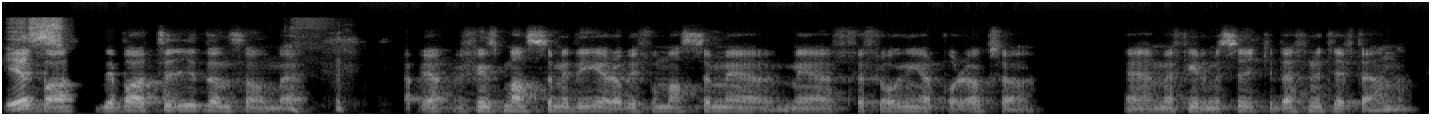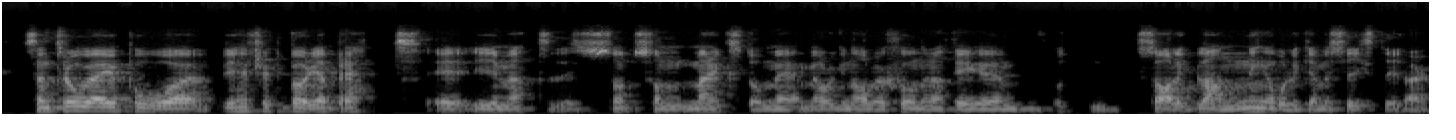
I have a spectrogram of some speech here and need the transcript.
Yes. Det, är bara, det är bara tiden som... Eh, det finns massor med idéer och vi får massor med, med förfrågningar på det också. Eh, med filmmusik är definitivt en. Sen tror jag ju på, vi har försökt börja brett eh, i och med att som, som märks då med, med originalversionen att det är salig blandning av olika musikstilar.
